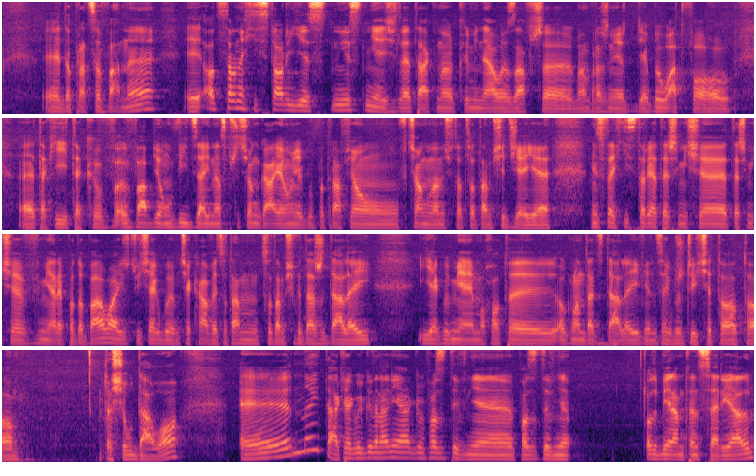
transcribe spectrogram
dopracowane. E, od strony historii jest, jest nieźle, tak, no kryminały zawsze mam wrażenie jakby łatwo e, taki, tak wabią widza i nas przyciągają, jakby potrafią wciągnąć to, co tam się dzieje, więc ta historia też mi się, też mi się w miarę podobała i rzeczywiście jak byłem ciekawy, co tam, co tam się wydarzy dalej i jakby miałem ochotę oglądać dalej, więc jakby rzeczywiście to, to, to się udało. No i tak, jakby generalnie jakby pozytywnie, pozytywnie odbieram ten serial.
